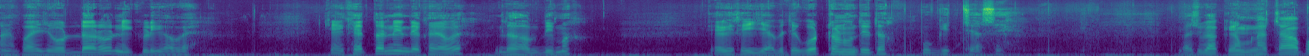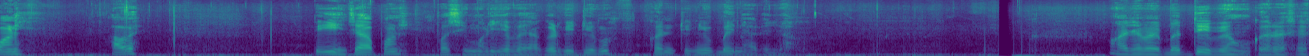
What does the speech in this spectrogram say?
અને ભાઈ જોરદાર નીકળી હવે. ક્યાંય ખેતર નહીં દેખાય હવે, દહક દીમાં. એવી થઈ જાય બધી ગોઠણોથી તો પૂગી જ જશે. બસ બાકી હમણાં ચા પાણી આવે. પી ચા પાણી, પછી મળીએ ભાઈ આગળ વિડીયોમાં. કન્ટિન્યુ બન્યા રહેજો. આજે ભાઈ બધી ભેહું કરે છે.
